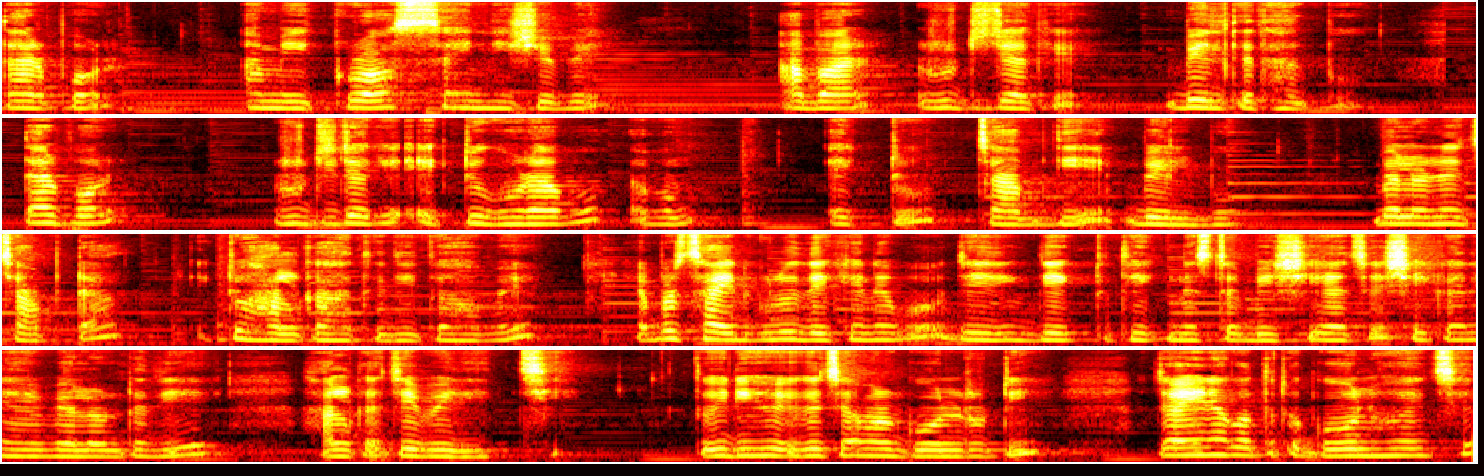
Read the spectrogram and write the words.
তারপর আমি ক্রস সাইন হিসেবে আবার রুটিটাকে বেলতে থাকব। তারপর রুটিটাকে একটু ঘোরাবো এবং একটু চাপ দিয়ে বেলবো। বেলনের চাপটা একটু হালকা হাতে দিতে হবে। এবার সাইডগুলো দেখে নেব, যে দিক দিয়ে একটু থিকনেসটা বেশি আছে, সেখানে আমি বেলনটা দিয়ে হালকা চেপে দিচ্ছি। তৈরি হয়ে গেছে আমার গোল রুটি। জানি না কতটা গোল হয়েছে,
